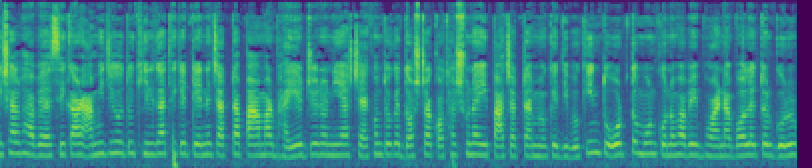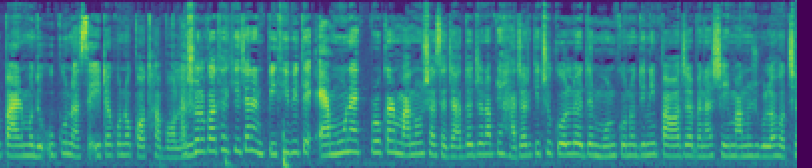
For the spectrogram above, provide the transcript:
বিশাল ভাবে আছি। কারণ আমি যেহেতু খিলগা থেকে টেনে চারটা পা আমার ভাইয়ের জন্য নিয়ে আসছে, এখন তোকে দশটা কথা শোনা এই পা চারটা আমি ওকে দিব। কিন্তু ওর তো মন কোনোভাবেই ভয় না, বলে তোর গরুর পায়ের মধ্যে উকুন আছে, এটা কোনো কথা বলে আসল কথা কি জানেন? পৃথিবীতে এমন এক প্রকার মানুষ আছে, যাদের জন্য আপনি হাজার কিছু করলে এদের মন কোনোদিনই পাওয়া যাবে না। সেই মানুষগুলো হচ্ছে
